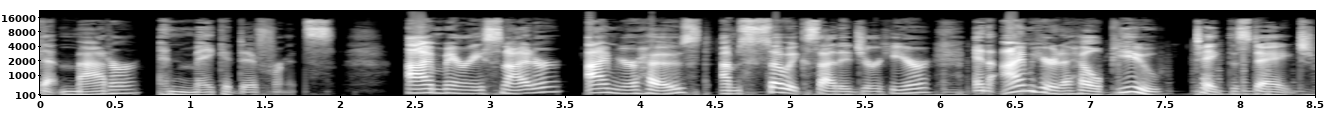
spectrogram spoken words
that matter and make a difference. I'm Mary Snyder. I'm your host. I'm so excited you're here, and I'm here to help you take the stage.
